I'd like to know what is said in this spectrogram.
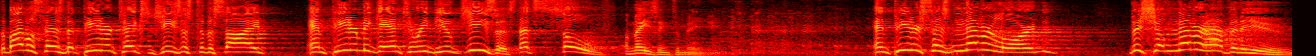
The Bible says that Peter takes Jesus to the side and Peter began to rebuke Jesus. That's so amazing to me. And Peter says, Never, Lord, this shall never happen to you.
